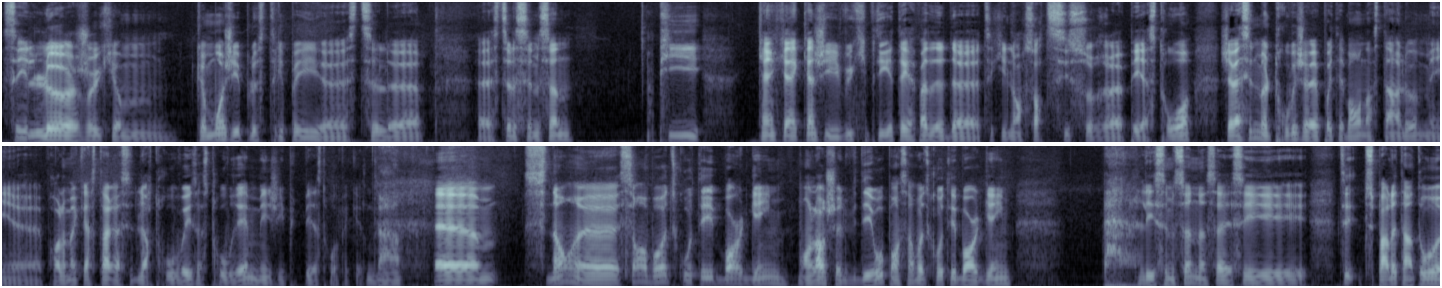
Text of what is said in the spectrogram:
c'est le jeu qui a que moi j'ai plus trippé style, style Simpson. Puis, quand, quand, quand j'ai vu qu'ils étaient capables de, de qu'ils l'ont sorti sur euh, PS3, j'avais essayé de me le trouver, j'avais pas été bon dans ce temps-là, mais euh, probablement qu'Aster a essayé de le retrouver, ça se trouverait, mais j'ai plus de PS3. Fait que... Bon. Euh, sinon, euh, si on va du côté board game, on lâche le vidéo, puis on s'en va du côté board game. Les Simpsons, là, ça- c'est. Tu parlais tantôt,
